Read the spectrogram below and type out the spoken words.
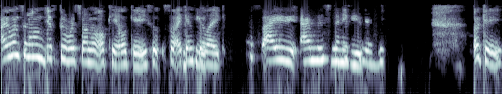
I want someone just to respond. Okay, okay, so so I can feel like I I'm listening to you. okay.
